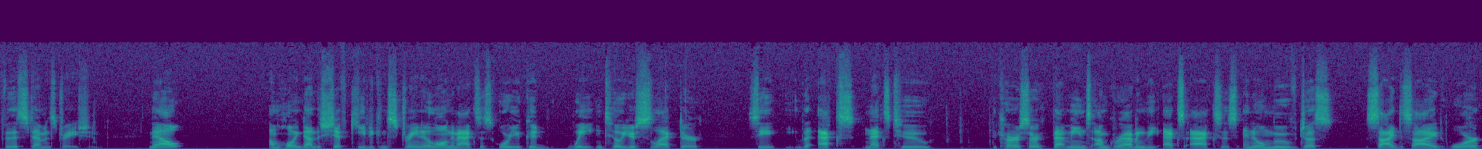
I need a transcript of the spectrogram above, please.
for this demonstration. Now, I'm holding down the shift key to constrain it along an axis, or you could wait until your selector, see the X next to the cursor, that means I'm grabbing the X axis and it'll move just side to side, or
